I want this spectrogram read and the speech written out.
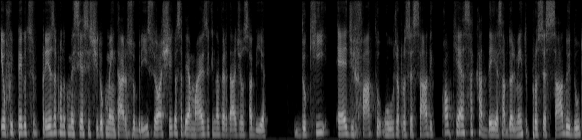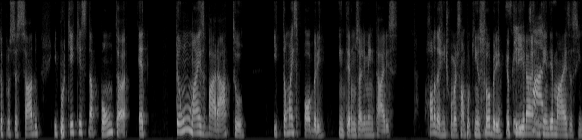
eu fui pego de surpresa quando comecei a assistir documentários sobre isso. Eu achei que eu sabia mais do que na verdade eu sabia do que é de fato o ultraprocessado e qual que é essa cadeia, sabe, do alimento processado e do ultraprocessado e por que que esse da ponta é tão mais barato e tão mais pobre em termos alimentares. Rola da gente conversar um pouquinho sobre? Eu Sim, queria claro. entender mais assim.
